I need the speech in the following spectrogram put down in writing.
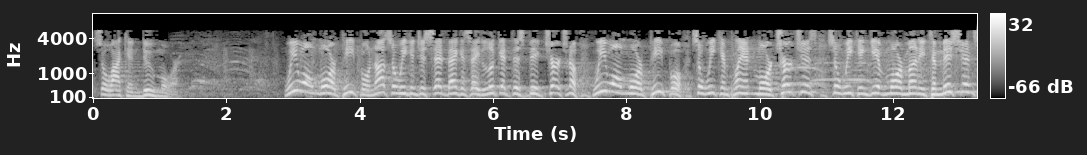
so I can do more. We want more people, not so we can just sit back and say, look at this big church. No, we want more people so we can plant more churches, so we can give more money to missions,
